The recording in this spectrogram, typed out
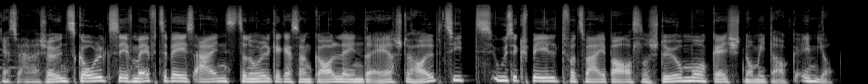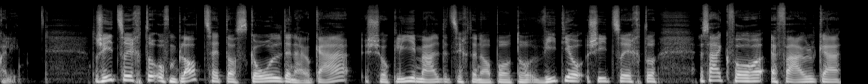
Es wäre ein schönes Goal vom FCB, das 1 zu 0 gegen St. Gallen in der ersten Halbzeit, ausgespielt von zwei Basler Stürmer gestern Nachmittag im Joggeli. Der Schiedsrichter auf dem Platz hat das Goal dann auch gegeben. Schon gleich meldet sich dann aber der Videoschiedsrichter. Er sagt vorher, ein Foul gegeben,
